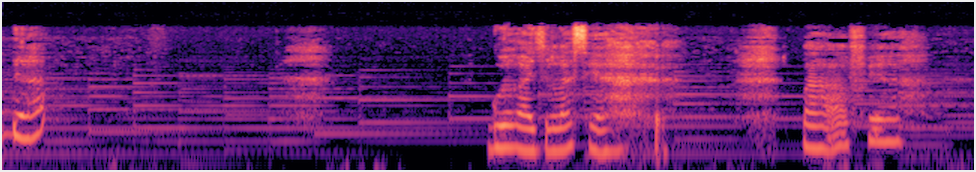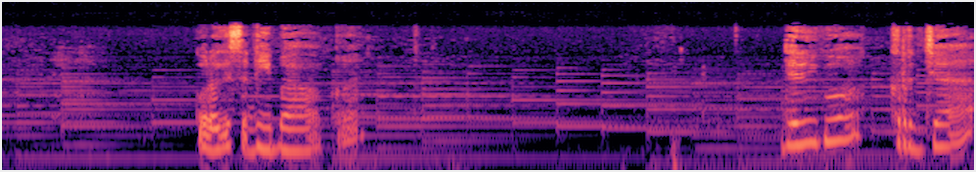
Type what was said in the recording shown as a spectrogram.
ada. Gue gak jelas ya. Maaf ya. Gue lagi sedih banget. Jadi gue kerja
